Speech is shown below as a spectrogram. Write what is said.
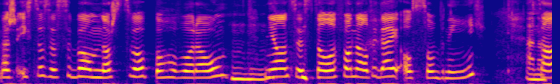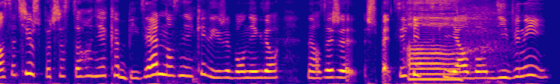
máš isto za sebou množstvo pohovorov, mm-hmm. nielen cez telefón, ale teda aj osobných. Ano. Stala sa ti už počas toho nejaká bizarnosť niekedy, že bol niekto naozaj že špecifický uh... alebo divný?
